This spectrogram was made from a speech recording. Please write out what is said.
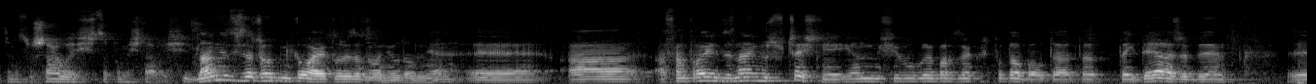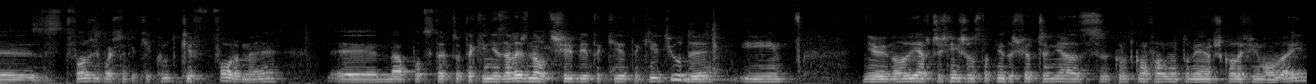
o tym usłyszałeś, co pomyślałeś? Dla mnie to się zaczęło od Mikołaja, który zadzwonił do mnie, e, a, a sam projekt znałem już wcześniej i on mi się w ogóle bardzo jakoś podobał. Ta, ta, ta idea, żeby e, stworzyć właśnie takie krótkie formy e, na podstawie, takie niezależne od siebie, takie, takie etiudy i nie wiem, no ja wcześniejsze ostatnie doświadczenia z krótką formą to miałem w szkole filmowej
